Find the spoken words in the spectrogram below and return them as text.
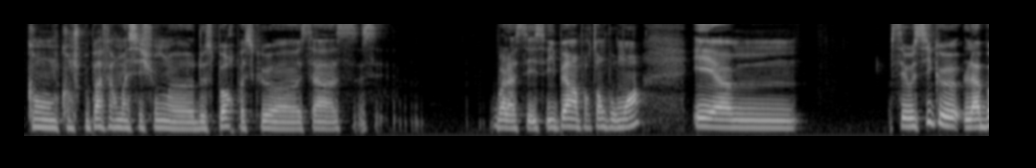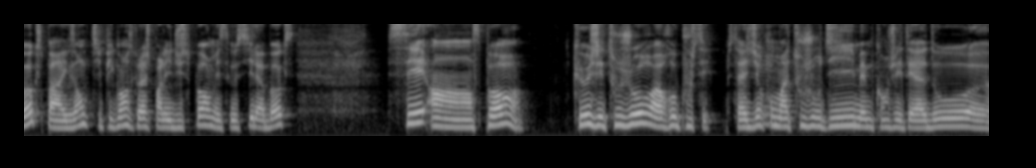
quand, quand je ne peux pas faire ma session euh, de sport parce que euh, ça, c'est- voilà, c'est c'est hyper important pour moi. Et euh, c'est aussi que la boxe, par exemple, typiquement, parce que là je parlais du sport, mais c'est aussi la boxe, c'est un sport que j'ai toujours euh, repoussé. C'est-à-dire qu'on m'a toujours dit, même quand j'étais ado, euh,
